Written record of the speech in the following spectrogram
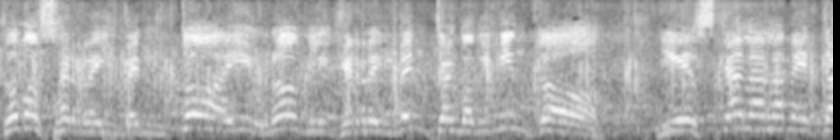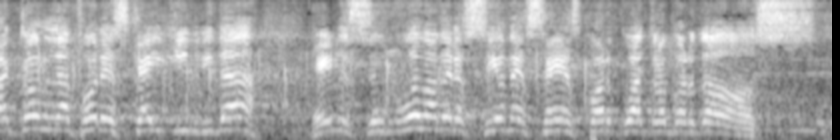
Cómo se reinventó ahí Rogli, que reinventa el movimiento y escala la meta con la Foresky híbrida en su nueva versión S Sport 4x2.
